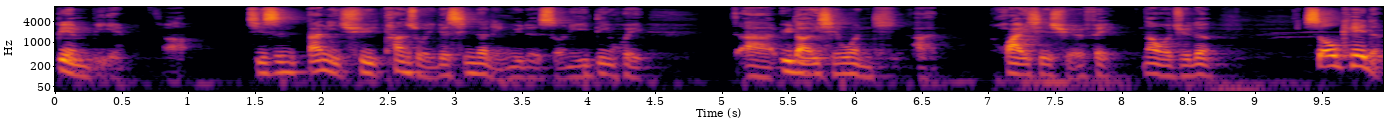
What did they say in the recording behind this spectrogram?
辨别啊。其实，当你去探索一个新的领域的时候，你一定会啊、遇到一些问题啊，花一些学费。那我觉得是 OK 的，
